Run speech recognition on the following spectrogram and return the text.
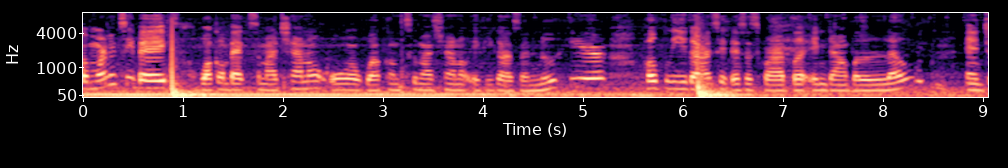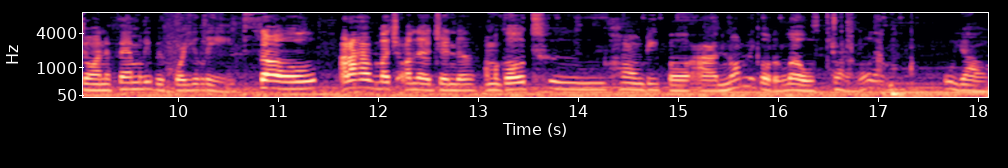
good morning t babes welcome back to my channel or welcome to my channel if you guys are new here. Hopefully you guys hit that subscribe button down below and join the family before you leave. So i don't have much on the agenda. I'm gonna go to home depot. I normally go to lowes. Jordan roll that one. Oh y'all.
